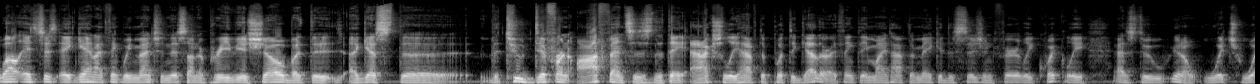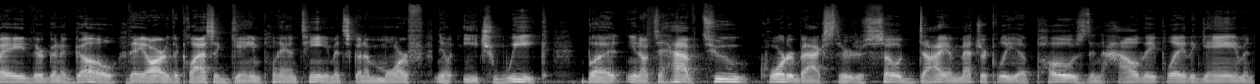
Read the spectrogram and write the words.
Well, it's just again, I think we mentioned this on a previous show, but the I guess the the two different offenses that they actually have to put together, I think they might have to make a decision fairly quickly as to you know which way they're going to go. They are the classic game plan team. It's going to morph you know each week but you know to have two quarterbacks that are so diametrically opposed in how they play the game and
